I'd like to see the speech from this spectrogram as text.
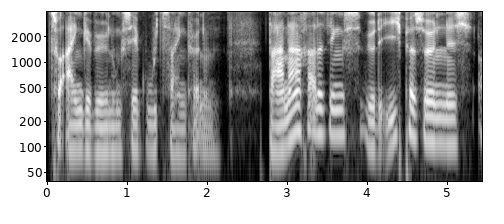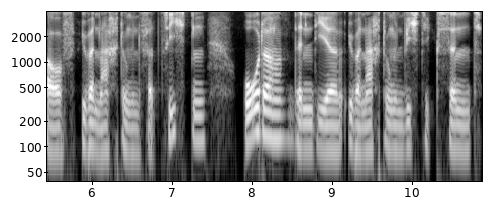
zur Eingewöhnung sehr gut sein können. Danach allerdings würde ich persönlich auf Übernachtungen verzichten oder wenn dir Übernachtungen wichtig sind,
